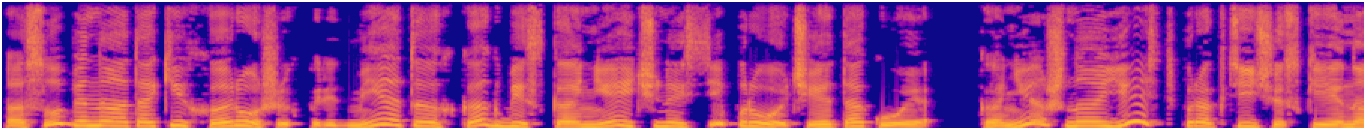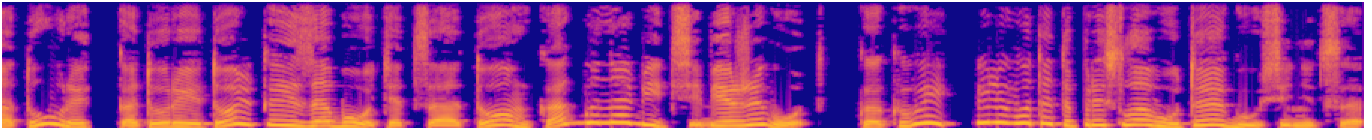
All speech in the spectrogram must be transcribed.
особенно о таких хороших предметах, как бесконечность и прочее такое. Конечно, есть практические натуры, которые только и заботятся о том, как бы набить себе живот, как вы или вот эта пресловутая гусеница.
